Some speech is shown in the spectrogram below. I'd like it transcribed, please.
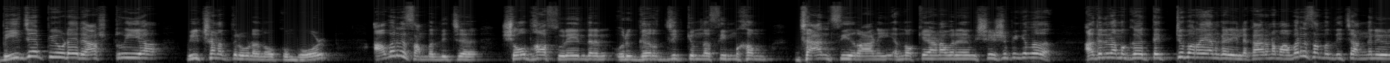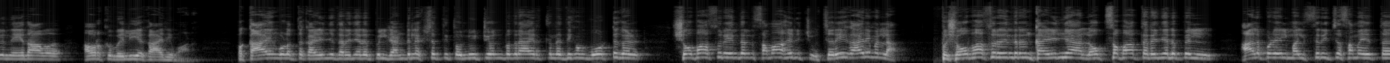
ബി ജെ പിയുടെ രാഷ്ട്രീയ വീക്ഷണത്തിലൂടെ നോക്കുമ്പോൾ അവരെ സംബന്ധിച്ച് ശോഭാ സുരേന്ദ്രൻ ഒരു ഗർജിക്കുന്ന സിംഹം ഝാൻസി റാണി എന്നൊക്കെയാണ് അവരെ വിശേഷിപ്പിക്കുന്നത്. അതിന് നമുക്ക് തെറ്റു പറയാൻ കഴിയില്ല. കാരണം അവരെ സംബന്ധിച്ച് അങ്ങനെ ഒരു നേതാവ് അവർക്ക് വലിയ കാര്യമാണ്. ഇപ്പൊ കായംകുളത്ത് കഴിഞ്ഞ തെരഞ്ഞെടുപ്പിൽ രണ്ട് ലക്ഷത്തി തൊണ്ണൂറ്റി ഒൻപതിനായിരത്തിലധികം വോട്ടുകൾ ശോഭാ സുരേന്ദ്രൻ സമാഹരിച്ചു. ചെറിയ കാര്യമല്ല. ഇപ്പൊ ശോഭാ സുരേന്ദ്രൻ കഴിഞ്ഞ ലോക്സഭാ തെരഞ്ഞെടുപ്പിൽ ആലപ്പുഴയിൽ മത്സരിച്ച സമയത്ത്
